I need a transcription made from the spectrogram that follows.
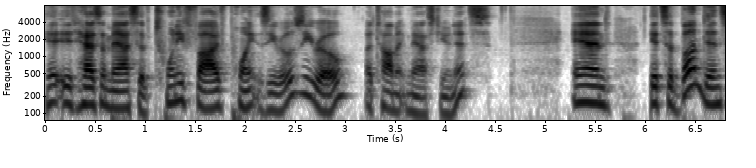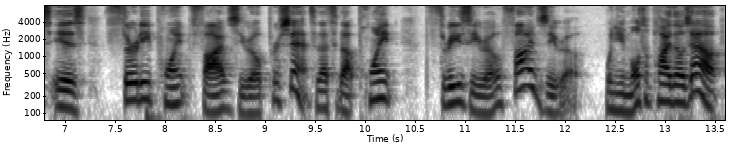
it has a mass of 25.00 atomic mass units, and its abundance is 30.50%. So that's about 0.3050. When you multiply those out,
